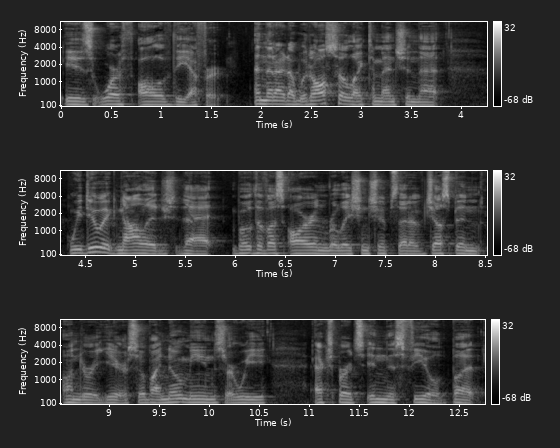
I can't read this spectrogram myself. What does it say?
is worth all of the effort. And then I would also like to mention that we do acknowledge that both of us are in relationships that have just been under a year. So by no means are we experts in this field. But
